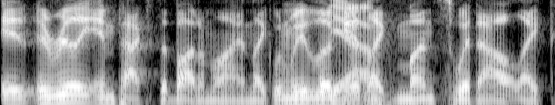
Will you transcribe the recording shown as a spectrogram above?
it, it really impacts the bottom line like when we look Yeah. at like months without like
